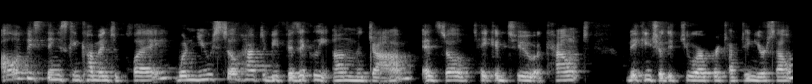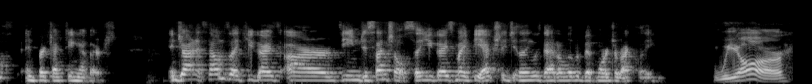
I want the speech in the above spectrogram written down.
All of these things can come into play when you still have to be physically on the job and still take into account making sure that you are protecting yourself and protecting others. And John, it sounds like you guys are deemed essential. So you guys might be actually dealing with that a little bit more directly. We are,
